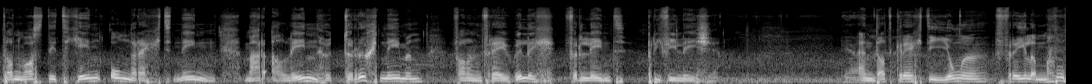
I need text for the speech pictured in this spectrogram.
dan was dit geen onrecht, nee, maar alleen het terugnemen van een vrijwillig verleend privilege. En dat krijgt die jonge, frele man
